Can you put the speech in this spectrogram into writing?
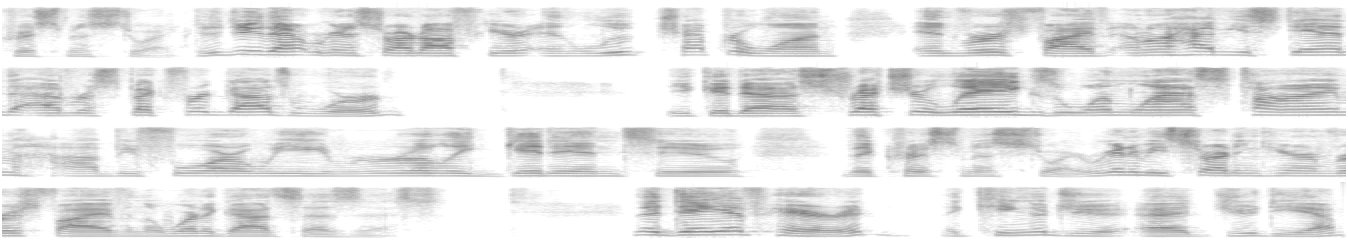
Christmas story. To do that, we're going to start off here in Luke chapter 1 in verse 5, and I'll have you stand out of respect for God's word. You could uh, stretch your legs one last time uh, before we really get into the Christmas story. We're going to be starting here in verse 5, and the Word of God says this The day of Herod, the king of Ju- uh, Judea,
